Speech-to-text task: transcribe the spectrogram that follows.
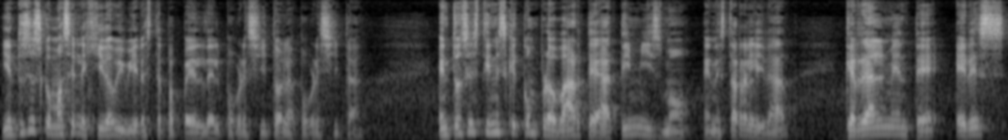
Y entonces como has elegido vivir este papel del pobrecito o la pobrecita, entonces tienes que comprobarte a ti mismo en esta realidad que realmente eres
